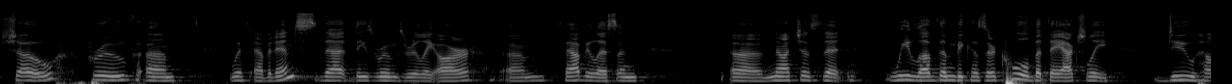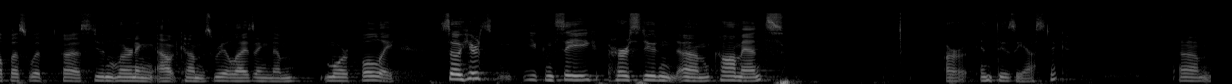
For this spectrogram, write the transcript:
show, prove um, with evidence that these rooms really are um, fabulous. And uh, not just that we love them because they're cool, but they actually do help us with uh, student learning outcomes, realizing them more fully. So here's, you can see her student um, comments are enthusiastic. Um,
